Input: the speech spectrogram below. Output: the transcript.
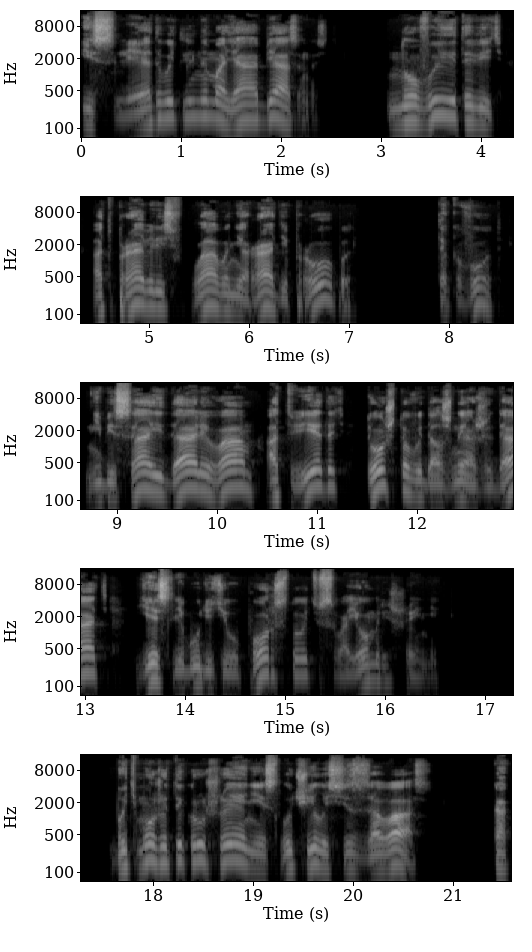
и, следовательно, моя обязанность. Но вы-то ведь отправились в плавание ради пробы. Так вот, небеса и дали вам отведать то, что вы должны ожидать, если будете упорствовать в своем решении. Быть может, и крушение случилось из-за вас, как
